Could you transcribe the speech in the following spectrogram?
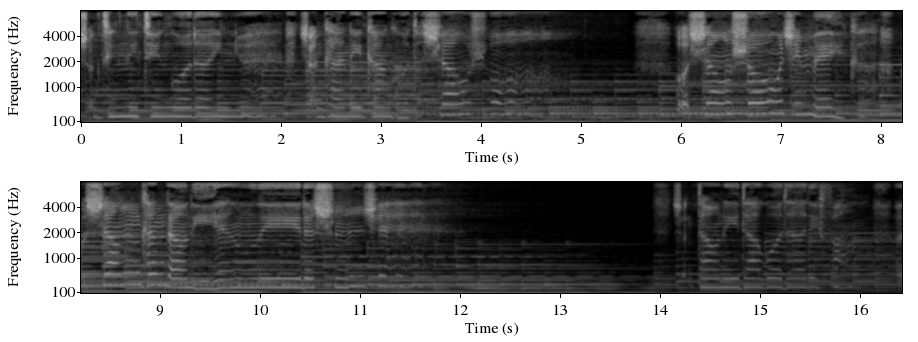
想听你听过的音乐，想看你看过的小说。我想收集每一个，我想看到你眼里的世界。想到你到过的地方，和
